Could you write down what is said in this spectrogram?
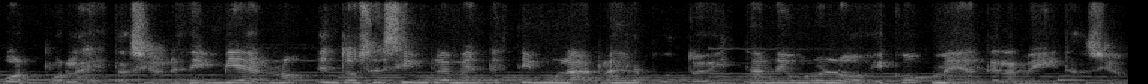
por, por, las estaciones de invierno, entonces simplemente estimularla desde el punto de vista neurológico mediante la meditación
